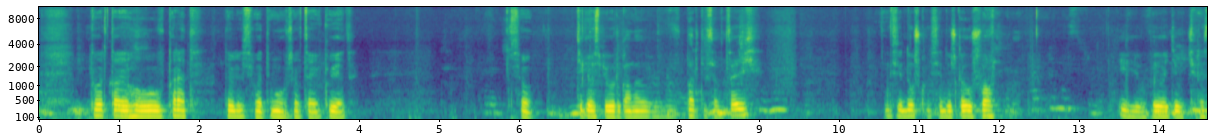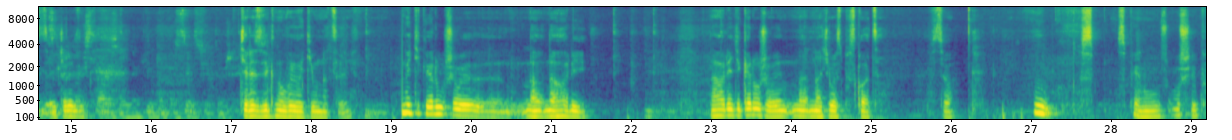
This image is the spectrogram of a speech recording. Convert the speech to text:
повертаю голову вперед, дивлюсь, от йому вже в цей кювет. Все. Тільки успів руками впертися в цей в сідушку, сідушка ушла і вилетів через цей, через, через вікно вилетів на цей. Ми тільки рушили е, на, на горі. На горі тільки рушили, на, почали спускатися. Все. Ну, спину ушиб.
